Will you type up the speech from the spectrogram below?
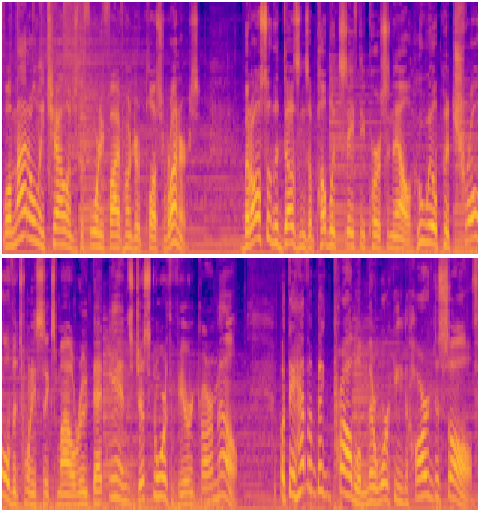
will not only challenge the 4,500 plus runners, but also the dozens of public safety personnel who will patrol the 26 mile route that ends just north of here in Carmel. But they have a big problem they're working hard to solve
